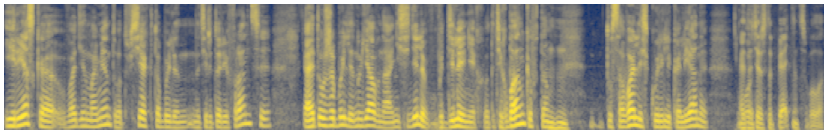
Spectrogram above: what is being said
И резко в один момент вот всех, кто были на территории Франции, а это уже были, ну явно, они сидели в отделениях вот этих банков, там Мгм. тусовались, курили кальяны. Это, Вот. интересно, пятница была?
